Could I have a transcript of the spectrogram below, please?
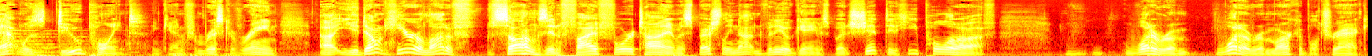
That was Dew Point, again from Risk of Rain. Uh, you don't hear a lot of songs in 5 4 time, especially not in video games, but shit, did he pull it off. What a, rem- what a remarkable track.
